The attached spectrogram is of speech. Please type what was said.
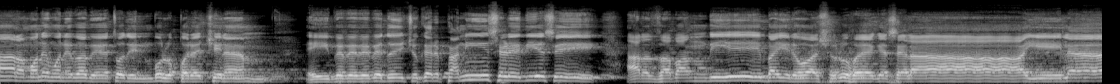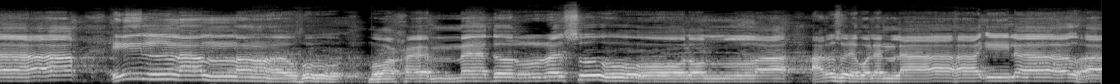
আর মনে মনে ভাবে এতদিন ভুল করেছিলাম। এই ভেবে ভেবে দুই চোখের পানি ছেড়ে দিয়েছে, আর জবান দিয়ে বাইর শুরু হয়ে গেছে ইল্লাল্লাহু মুহাম্মাদুর আরও জোরে বলেন, লা ইলাহা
